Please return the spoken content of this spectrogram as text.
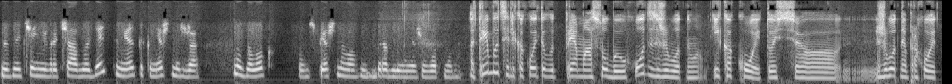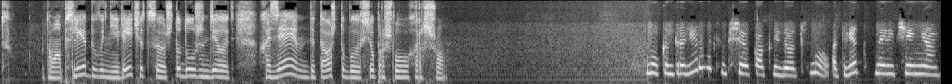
назначений врача владельцами, это, конечно же, ну, залог успешного выздоровления животного. А требуется ли какой-то вот прямо особый уход за животным и какой? То есть э, животное проходит там обследование, лечится. Что должен делать хозяин для того, чтобы все прошло хорошо? Ну, контролировать вообще, как идет ну, ответ на лечение.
